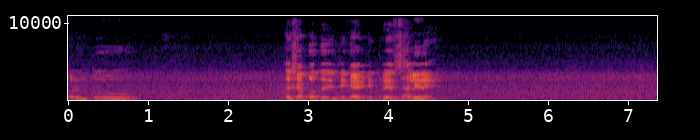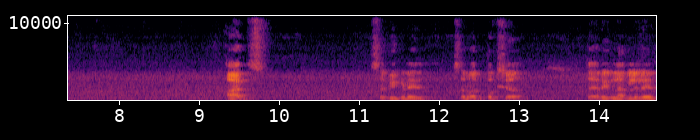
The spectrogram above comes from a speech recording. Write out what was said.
परंतु तशा पद्धतीची काही ती प्रेस झाली नाही. आज सगळीकडे सर्वच पक्ष तयारीला लागलेले आहेत.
